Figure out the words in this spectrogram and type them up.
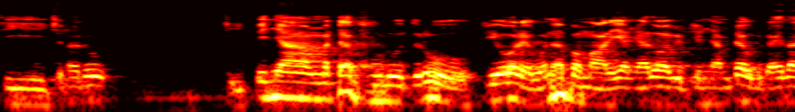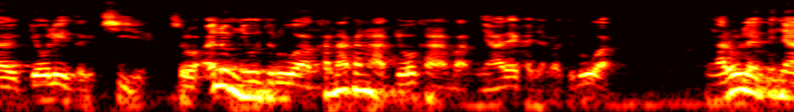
ဒီကျွန်တော်တို့ဒီပညာမတတ်ဘူးလို့သူတို့ပြောတယ်ဗောနော်ဗမာတွေကများသောအားဖြင့်ပညာမတတ်ဘူးတိုင်းသားတွေပြောလေးဆိုရှိတယ်ဆိုတော့အဲ့လိုမျိုးသူတို့ကခဏခဏပြောခံပါများတဲ့ခါကျတော့သူတို့ကငါတို့လည်းပညာ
